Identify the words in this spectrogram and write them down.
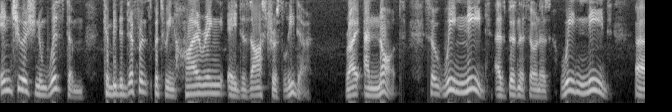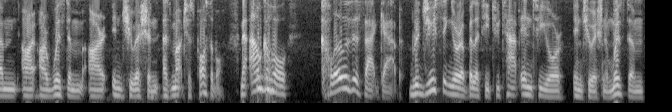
Intuition and wisdom can be the difference between hiring a disastrous leader, right? And not. So we need, as business owners, we need um, our, our wisdom, our intuition as much as possible. Now, alcohol mm-hmm. closes that gap, reducing your ability to tap into your intuition and wisdom,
